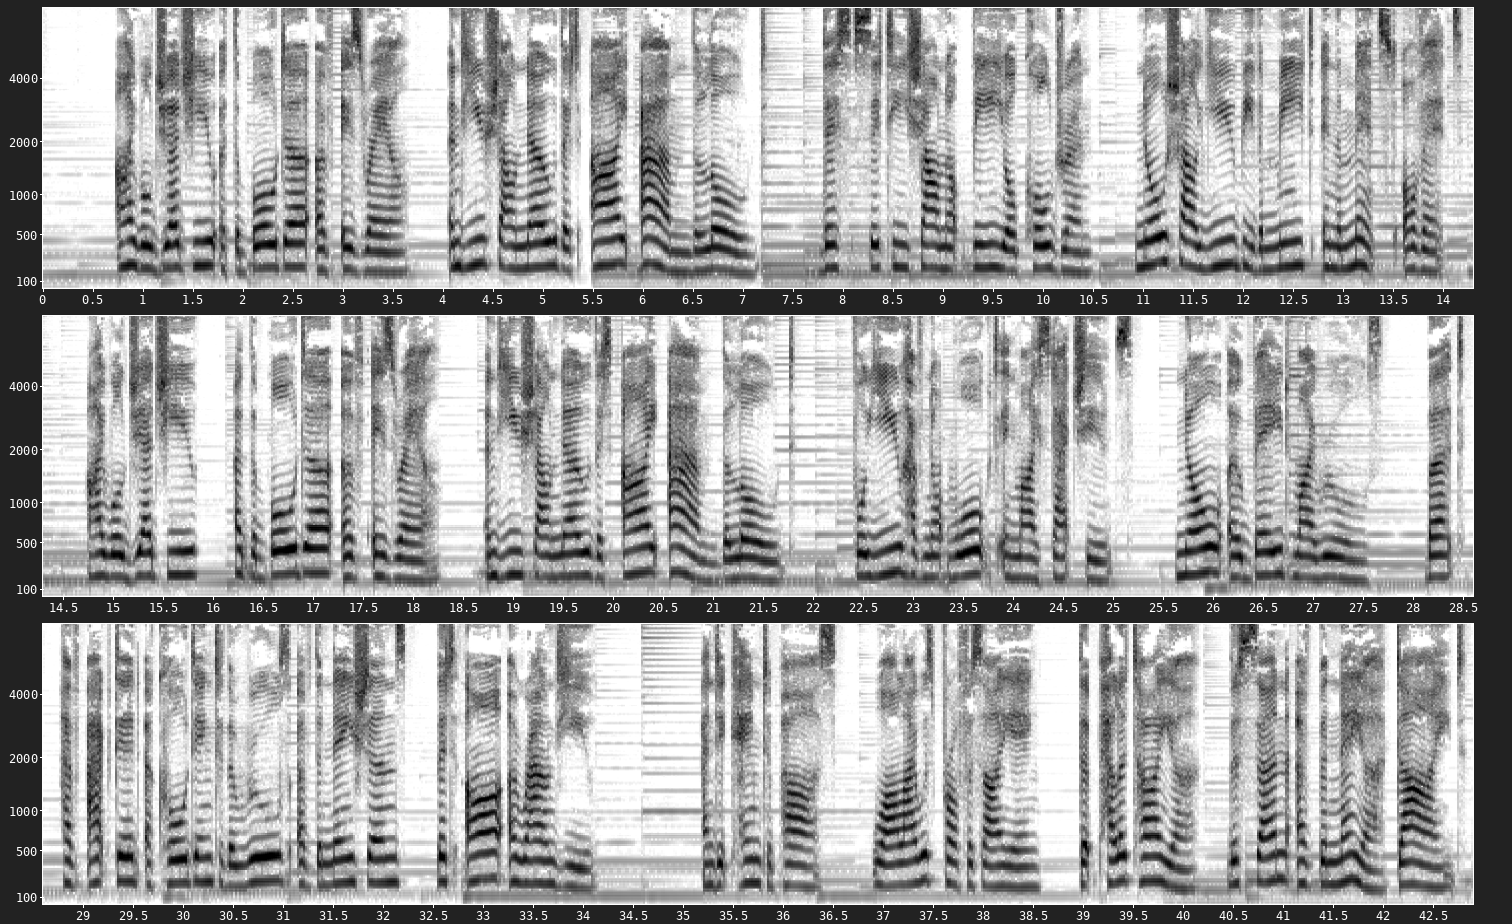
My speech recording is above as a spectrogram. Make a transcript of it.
I will judge you at the border of Israel, and you shall know that I am the Lord. This city shall not be your cauldron, nor shall you be the meat in the midst of it. I will judge you at the border of Israel, and you shall know that I am the Lord. For you have not walked in my statutes, nor obeyed my rules, but have acted according to the rules of the nations that are around you. And it came to pass, while I was prophesying, that Pelatiah, the son of Benaiah, died.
